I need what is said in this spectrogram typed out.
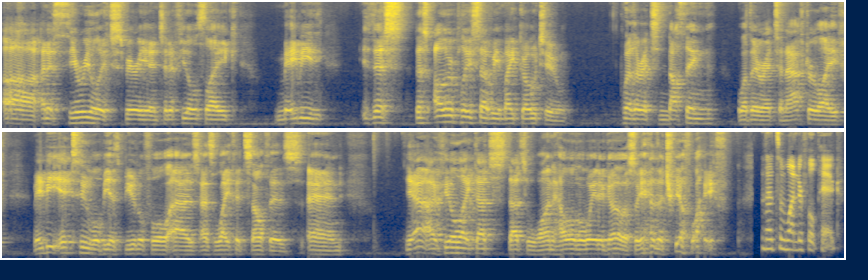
uh, an ethereal experience, and it feels like maybe this this other place that we might go to, whether it's nothing, whether it's an afterlife maybe it too will be as beautiful as as life itself is. And yeah i feel like that's that's one hell of a way to go. So yeah the tree of life. That's a wonderful pick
